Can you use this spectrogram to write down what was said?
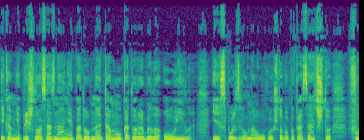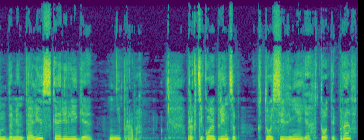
И ко мне пришло осознание, подобное тому, которое было у Уилла. Я использовал науку, чтобы показать, что фундаменталистская религия не права. Практикуя принцип «кто сильнее, тот и прав»,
